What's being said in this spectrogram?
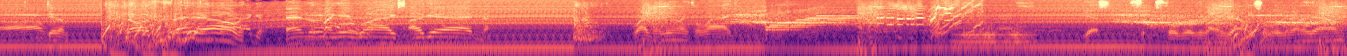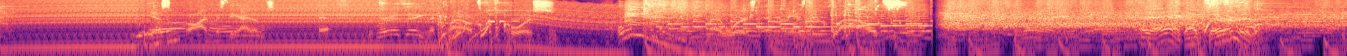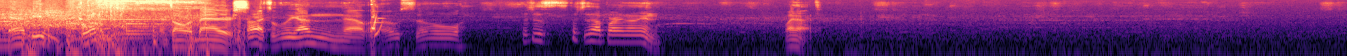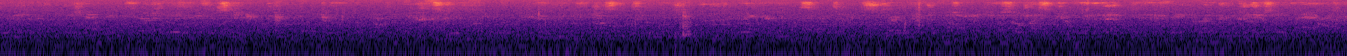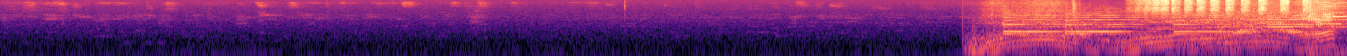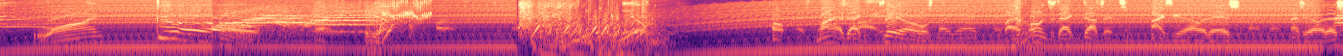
get him. No, it failed. And my game lags again. Why do I didn't like the lag? Yes, it's still really running down, still really running down. Yes, oh, I missed the items. Yeah, Where is it? the clouds, of course. My worst enemy is the clouds. Hey, hey, I got third. Yeah, be That's all that matters. Alright, so we got now though, so let's just let's just hop right on in. Why not? Fails. By that, and My opponent's attack does it. I see how it is. I see how it is.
